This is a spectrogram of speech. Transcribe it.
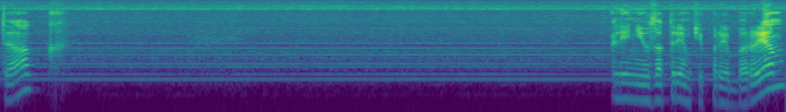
Так. Лінію затримки приберемо.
